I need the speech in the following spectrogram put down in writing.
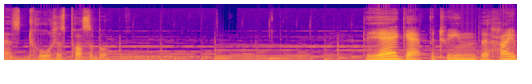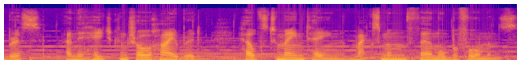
as taut as possible. The air gap between the Hybris and the H-Control Hybrid helps to maintain maximum thermal performance,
